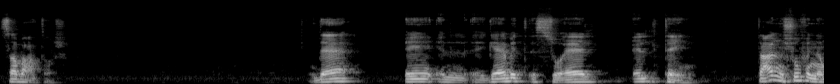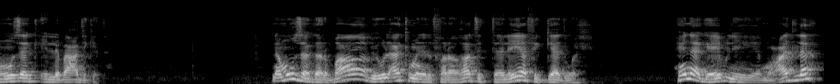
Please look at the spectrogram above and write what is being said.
17 ده إيه إجابة السؤال التاني. تعالوا نشوف النموذج اللي بعد كده. نموذج أربعة بيقول أكمل الفراغات التالية في الجدول. هنا جايب لي معادلة.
